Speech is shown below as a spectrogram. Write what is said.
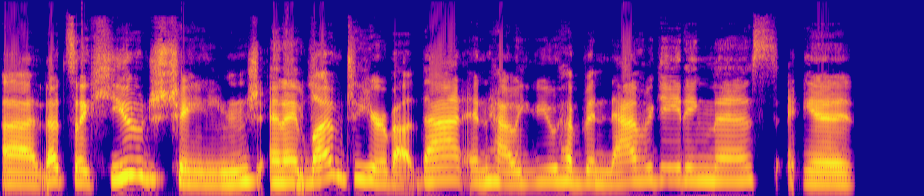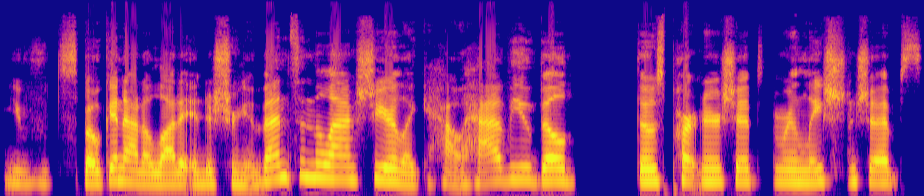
Uh, that's a huge change. And I'd love to hear about that and how you have been navigating this. And you've spoken at a lot of industry events in the last year. Like, how have you built those partnerships and relationships?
